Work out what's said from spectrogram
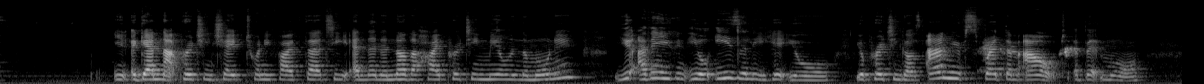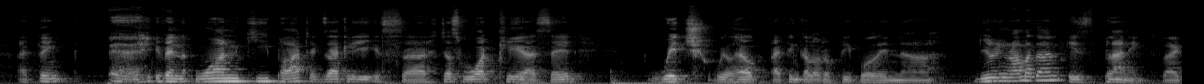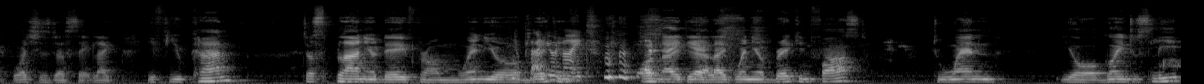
again that protein shake 25 30 and then another high protein meal in the morning you i think you can you'll easily hit your your protein goals and you've spread them out a bit more I think uh, even one key part exactly is uh, just what Clea said, which will help. I think a lot of people in uh, during Ramadan is planning, like what she's just said. Like if you can, just plan your day from when you're you plan your breaking- night all night. Yeah, like when you're breaking fast to when you're going to sleep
